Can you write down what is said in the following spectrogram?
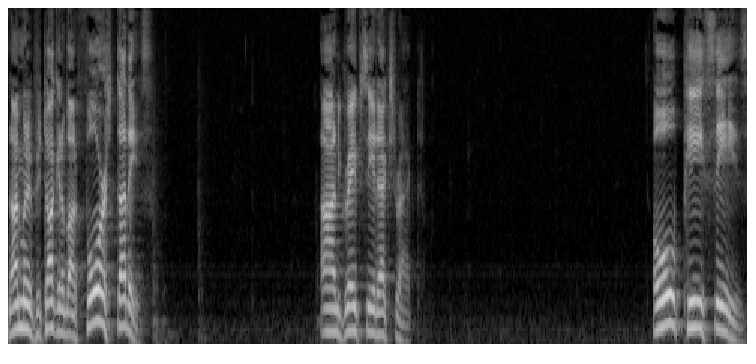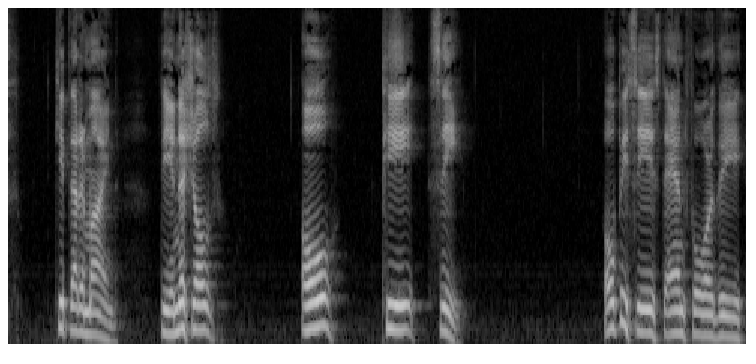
Now, I'm going to be talking about four studies on grapeseed extract. OPCs. Keep that in mind. The initials OPC. OPC stand for the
